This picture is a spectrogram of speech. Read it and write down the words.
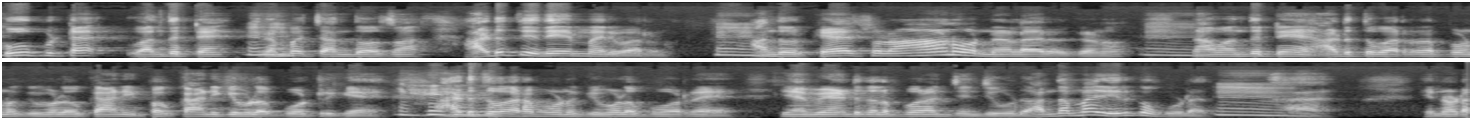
கூப்பிட்ட வந்துட்டேன். ரொம்ப சந்தோஷம். அடுத்து இதே மாதிரி வரணும். அந்த ஒரு கேஷுவலான ஒரு நிலை இருக்கணும். நான் வந்துட்டேன். அடுத்து வர்றப்ப உனக்கு இவ்வளவு காணி இப்போ காணிக்கு இவ்வளவு போட்டிருக்கேன். அடுத்து வரப்ப உனக்கு இவ்வளவு போடுறேன். என் வேண்டுதலை பூரா செஞ்சு விடு. அந்த மாதிரி இருக்கக்கூடாது. என்னோட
